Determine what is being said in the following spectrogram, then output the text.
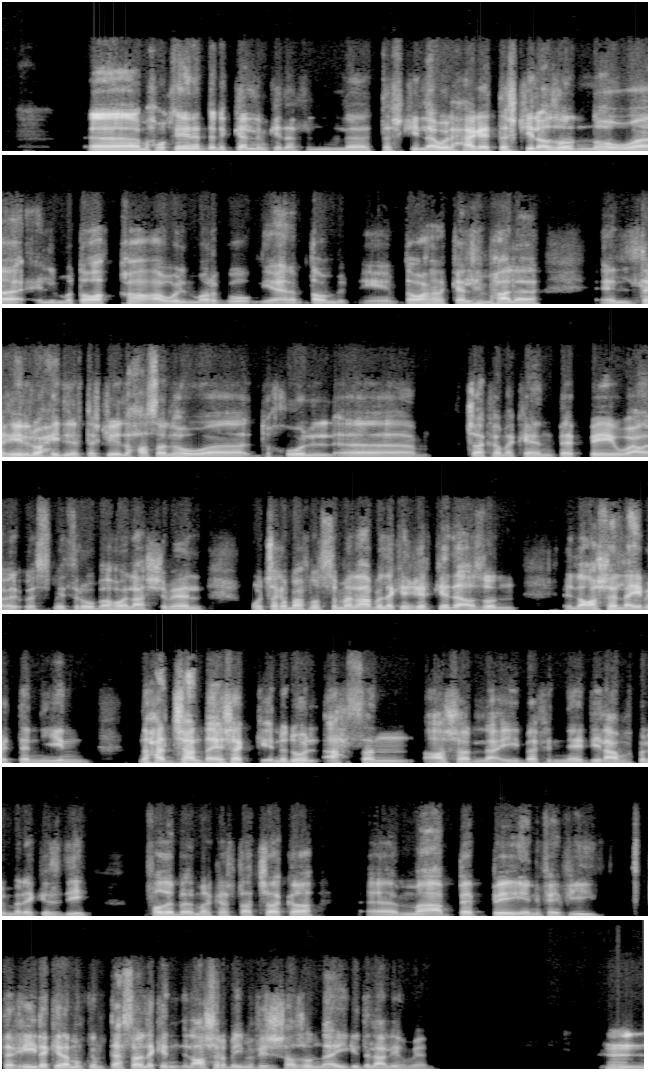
محمود خلينا نبدأ نتكلم كده في التشكيل اول حاجة. التشكيل أظن هو المتوقع والمرجو. يعني أنا طبعا يعني طبعا هنتكلم على التغيير الوحيد اللي في التشكيل اللي حصل هو دخول آه، تشاكا مكان بيبي وسميث رو بقى هو اللي على الشمال وتشاكا بقى في نص الملعب. ولكن غير كده أظن ال 10 لعيبة التانيين ما حدش عنده أي شك إن دول أحسن 10 لعيبة في النادي يلعبوا في كل المراكز دي. فاضل بقى المركز بتاع تشاكا آه، مع بيبي. يعني في تغييرة كده ممكن تحصل لكن ال 10 الباقيين ما فيش أظن أي جدال عليهم يعني.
